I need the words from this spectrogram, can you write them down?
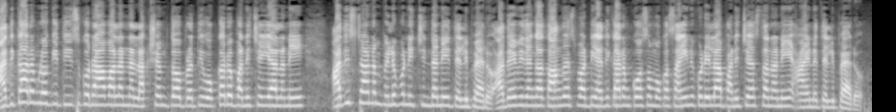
అధికారంలోకి తీసుకురావాలన్న లక్ష్యంతో ప్రతి ఒక్కరూ పనిచేయాలని అధిష్టానం పిలుపునిచ్చిందని తెలిపారు. అదేవిధంగా కాంగ్రెస్ పార్టీ అధికారం కోసం ఒక సైనికుడిలా పనిచేస్తానని ఆయన తెలిపారు.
